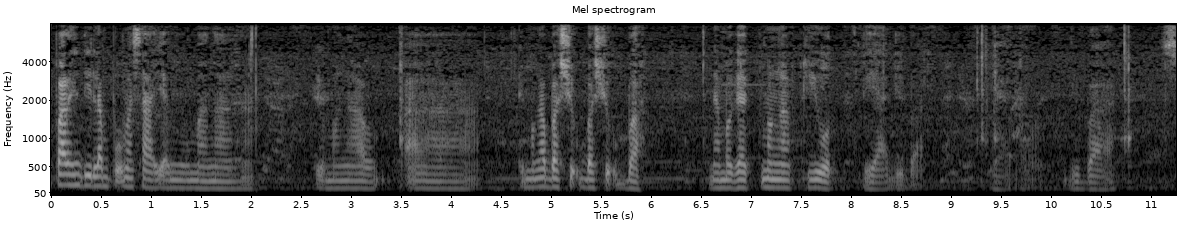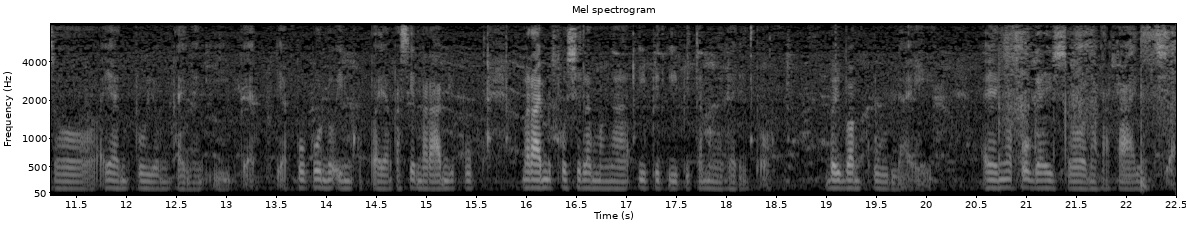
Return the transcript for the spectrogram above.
Para hindi lang po masayang yung mga, yung mga, ah, yung mga basyo-basyo ba na mga, mga cute. Yan, di ba? Yan, oh, di ba? So, ayan po yung kanyang ipit. Yan, pupunuin ko pa yan kasi marami po, marami po silang mga ipit-ipit na mga ganito. Iba-ibang kulay. Ayan nga po guys, so nakakalat siya.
